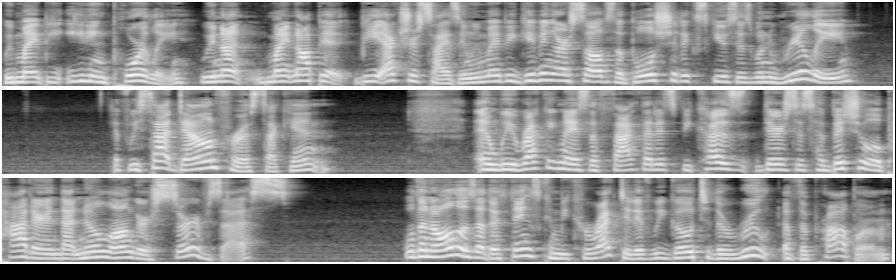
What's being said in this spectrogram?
We might be eating poorly. We not, might not be, be exercising. We might be giving ourselves the bullshit excuses when really, if we sat down for a second and we recognize the fact that it's because there's this habitual pattern that no longer serves us, well, then all those other things can be corrected if we go to the root of the problem.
